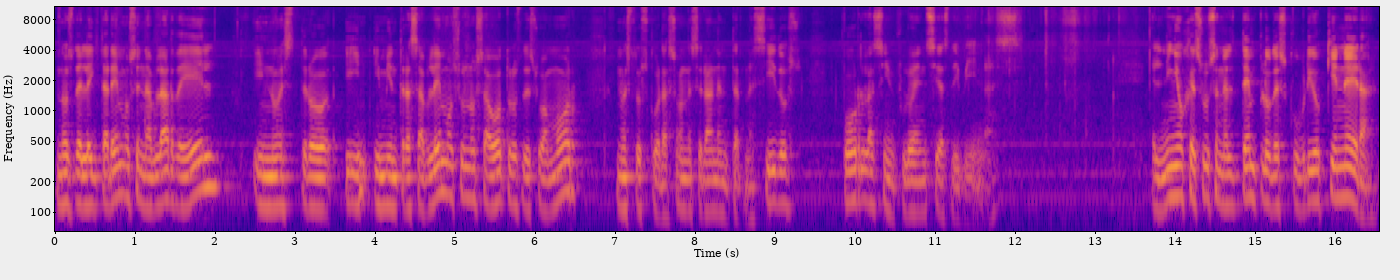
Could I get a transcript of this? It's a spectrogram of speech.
Nos deleitaremos en hablar de Él y, nuestro, y, mientras hablemos unos a otros de su amor, nuestros corazones serán enternecidos por las influencias divinas. El niño Jesús en el templo descubrió quién era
